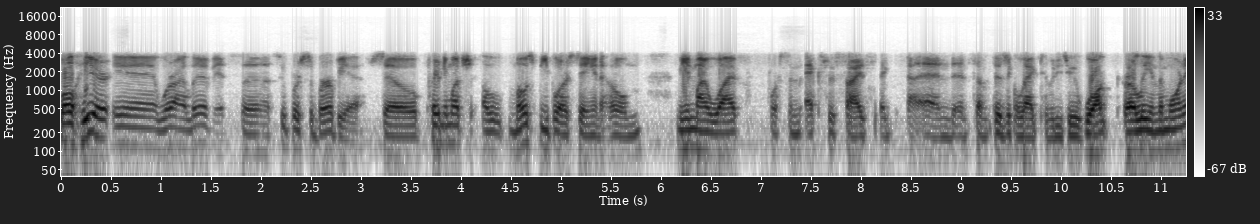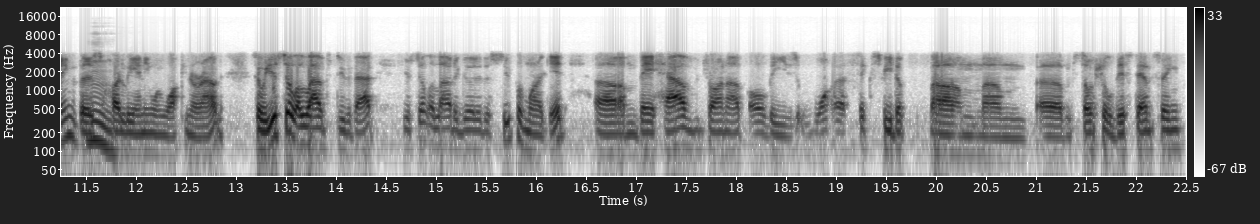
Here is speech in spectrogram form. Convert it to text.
Well, here in where I live, it's uh, super suburbia. So pretty much uh, most people are staying at home. Me and my wife, for some exercise and, and some physical activities, we walk early in the morning. There's mm. hardly anyone walking around. So you're still allowed to do that. You're still allowed to go to the supermarket. Um, they have drawn up all these one, uh, six feet of um, um, um, social distancing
